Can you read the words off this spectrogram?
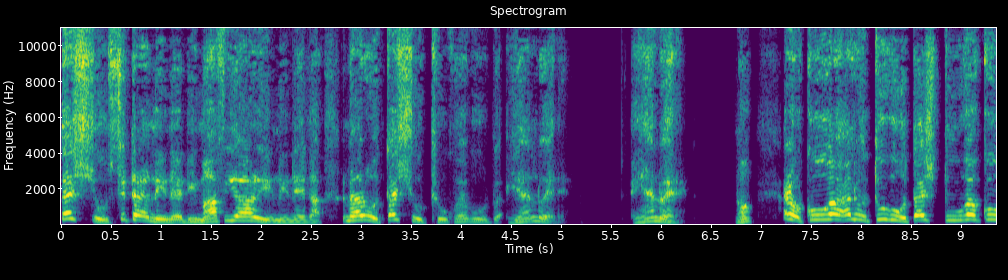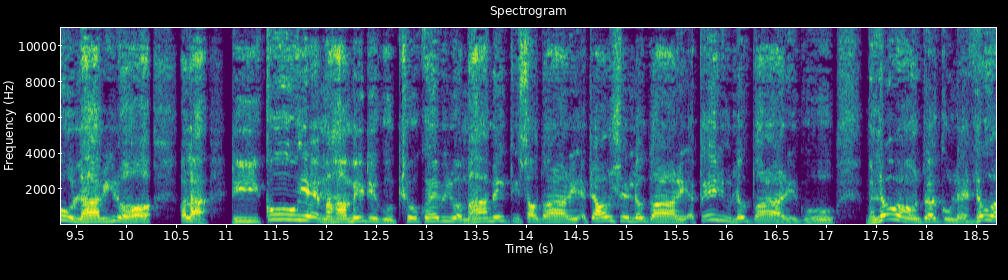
တက်ရှူစစ်တပ်အနေနဲ့ဒီမာဖီးယားတွေအနေနဲ့ကခင်ဗျားတို့တက်ရှူဖြိုခွဲဖို့အတွက်အရန်လွယ်တယ်အရန်လွယ်တယ် နော်အဲ့တော့ကိုကအဲ့လိုသူ့ကိုတက်သူကကိုကိုလာပြီးတော့ဟုတ်လားဒီကိုရဲ့မဟာမိတ်တွေကိုဖြိုခွဲပြီးတော့မဟာမိတ်တိဆောက်သွားတာတွေအပြောင်းအရွှေ့လုပ်သွားတာတွေအပေးယူလုပ်သွားတာတွေကိုမလုပ်အောင်အတွက်ကိုလည်းလုပ်ရ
